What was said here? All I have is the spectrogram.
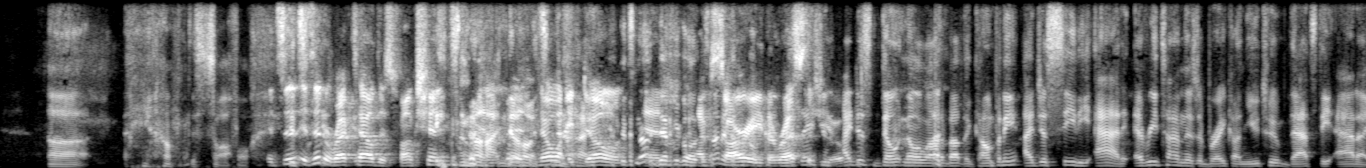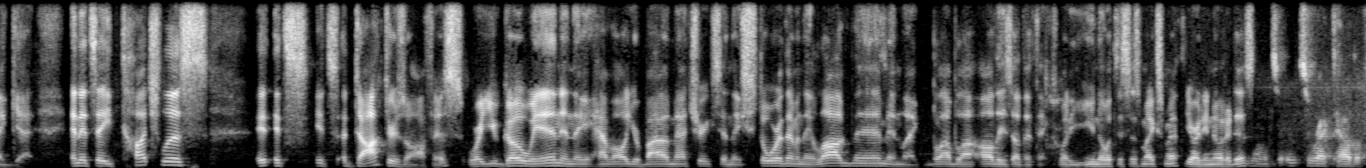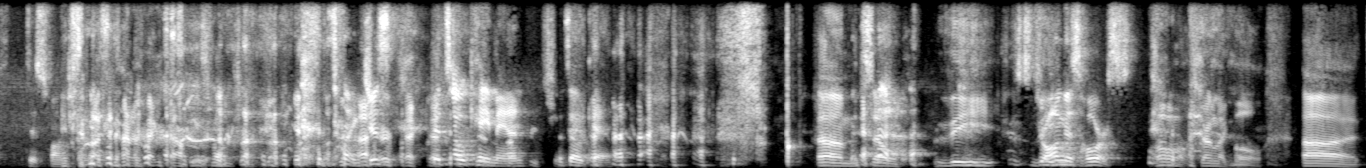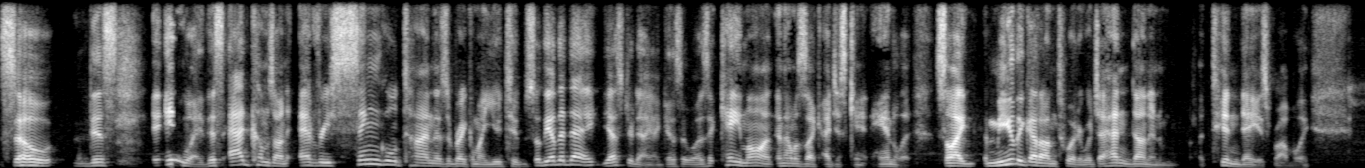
Uh, you know, this is awful. It's, It's- is it erectile dysfunction? It's not. No, it's no, not. I don't. It's not and difficult. I'm not sorry, difficult the rest of you. I just don't know a lot about the company. I just see the ad every time there's a break on YouTube. That's the ad I get, and it's a touchless. It, it's it's a doctor's office where you go in and they have all your biometrics and they store them and they log them and like blah blah all these other things. What do you, you know what this is, Mike Smith? You already know what it is. No, it's, it's erectile It's, dysfunction. it's not erectile dysfunction. it's like just it's okay, man. It's okay. Um. So the Strongest horse. oh, strong like bull. Uh, so this anyway, this ad comes on every single time there's a break on my YouTube. So the other day, yesterday, I guess it was, it came on, and I was like, I just can't handle it. So I immediately got on Twitter, which I hadn't done in uh, 10 days probably.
